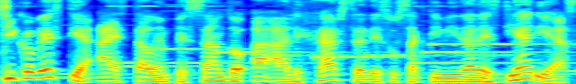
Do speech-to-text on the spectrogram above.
Chico Bestia ha estado empezando a alejarse de sus actividades diarias,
